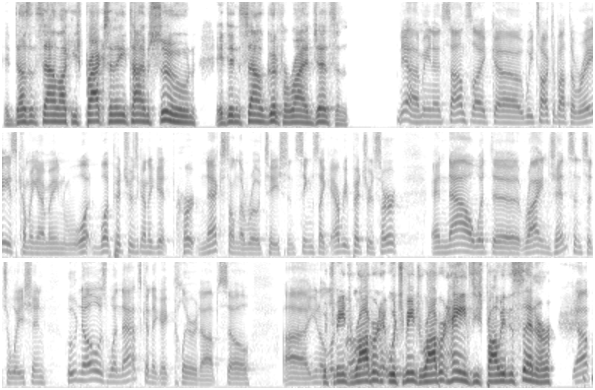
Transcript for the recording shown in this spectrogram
It doesn't sound like he's practicing anytime soon. It didn't sound good for Ryan Jensen. Yeah, I mean, it sounds like uh, we talked about the Rays coming. I mean, what what pitcher is going to get hurt next on the rotation? Seems like every pitcher is hurt, and now with the Ryan Jensen situation, who knows when that's going to get cleared up? So uh, you know, which means Robert, which means Robert Hainsey. He's probably the center. Yep.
